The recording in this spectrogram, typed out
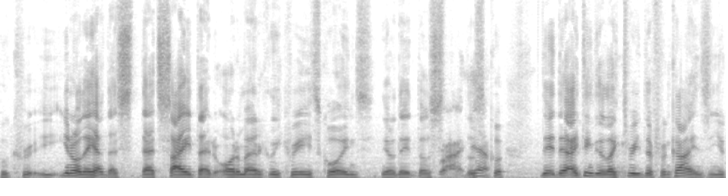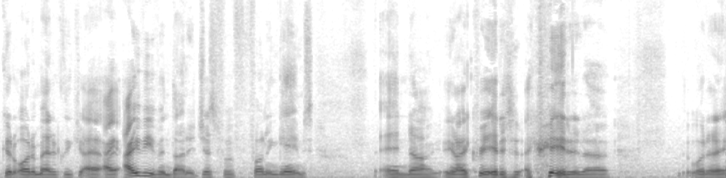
who cre- you know they have that that site that automatically creates coins. You know they those Right, those yeah. co- they, they, I think they're like three different kinds, and you could automatically. I, I I've even done it just for fun and games, and uh, you know I created I created a what did I,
